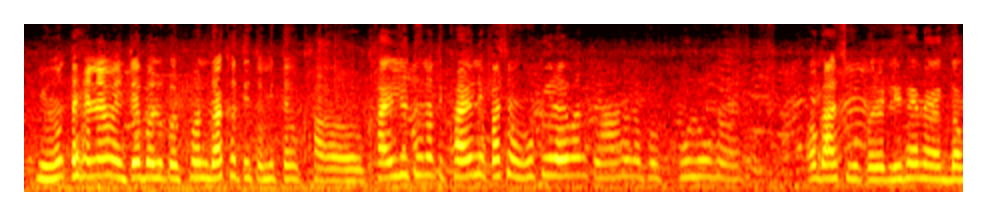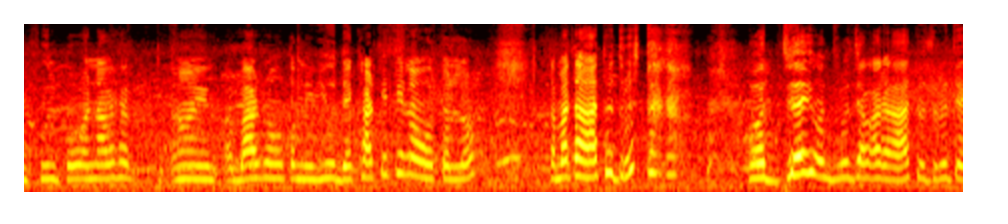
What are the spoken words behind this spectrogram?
હું તો હેને હવે ટેબલ ઉપર ફોન રાખતી તો મેં તો ખા- ખાઈ લીધું નથી ખાઈને પાછા હું ઊભી રહેવા ને ત્યાં હે ને થોડું ખુલ્લું છે અગાસી ઉપર એટલે છે ને એકદમ ફૂલ પવન આવે છે. બહારનો હું તમને વ્યૂ દેખાડતી હતી ને હોટલનો તમારા તો હાથ ધ્રુજતા હતા. હજે હું ધ્રુજા મારા હાથ ધ્રુજે.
